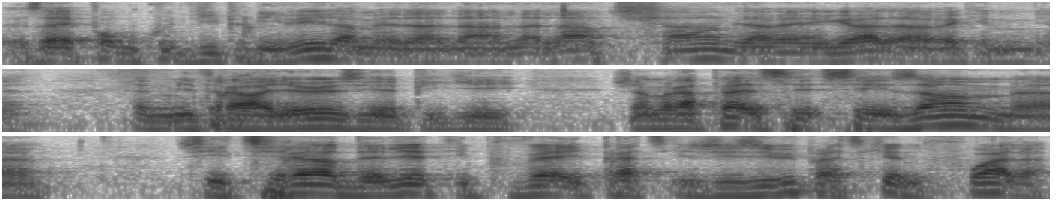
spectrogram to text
vous n'avez pas beaucoup de vie privée, là, mais dans, l'antichambre, il y avait un gars là, avec une, une mitrailleuse et puis qui, je me rappelle, ces, hommes, euh, ces tireurs d'élite, ils pouvaient, ils je les ai vus pratiquer une fois, là,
